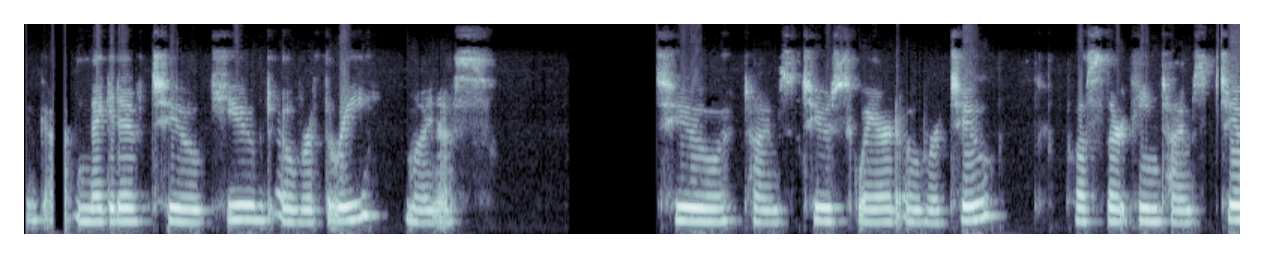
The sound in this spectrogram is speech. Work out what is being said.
We've got negative 2 cubed over 3 minus 2 times 2 squared over 2 plus 13 times 2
